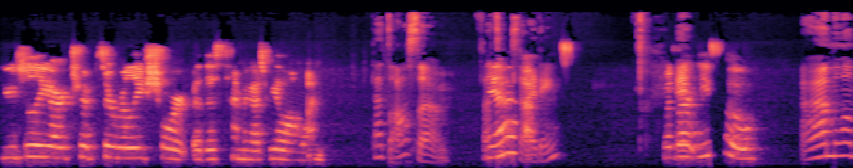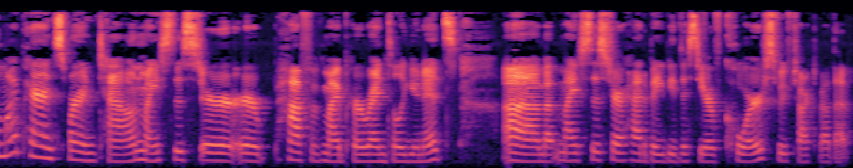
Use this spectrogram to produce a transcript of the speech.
Usually our trips are really short, but this time I got to be a long one. That's awesome. That's yeah. exciting. What about and, you? Um, well, my parents were in town. My sister, or half of my parental units. Um, my sister had a baby this year, of course. We've talked about that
